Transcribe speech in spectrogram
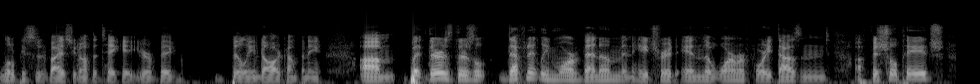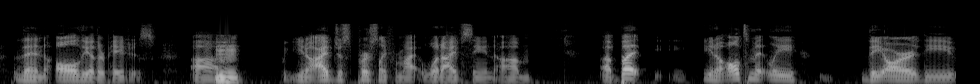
little piece of advice. You don't have to take it. You're a big billion dollar company. Um, but there's there's definitely more venom and hatred in the Warhammer 40,000 official page than all the other pages. Um, mm. You know, I've just personally from my, what I've seen. Um, uh, but you know, ultimately they are the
